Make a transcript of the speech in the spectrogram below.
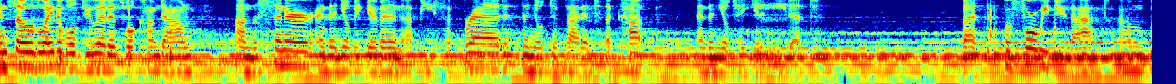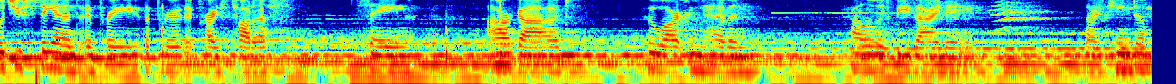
And so the way that we'll do it is we'll come down on the center, and then you'll be given a piece of bread, then you'll dip that into the cup, and then you'll take it and eat it. But before we do that, um, would you stand and pray the prayer that Christ taught us, saying, Our God, who art in heaven, hallowed be thy name. Thy kingdom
